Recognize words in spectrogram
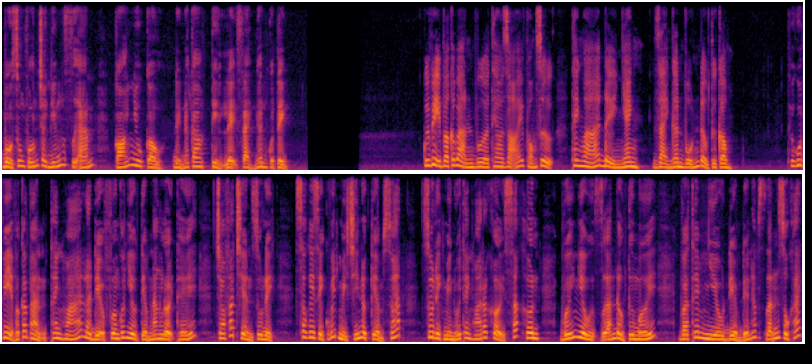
bổ sung vốn cho những dự án có nhu cầu để nâng cao tỷ lệ giải ngân của tỉnh. Quý vị và các bạn vừa theo dõi phóng sự Thanh Hóa đẩy nhanh giải ngân vốn đầu tư công. Thưa quý vị và các bạn, Thanh Hóa là địa phương có nhiều tiềm năng lợi thế cho phát triển du lịch. Sau khi dịch COVID-19 được kiểm soát, du lịch miền núi Thanh Hóa đã khởi sắc hơn với nhiều dự án đầu tư mới và thêm nhiều điểm đến hấp dẫn du khách,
